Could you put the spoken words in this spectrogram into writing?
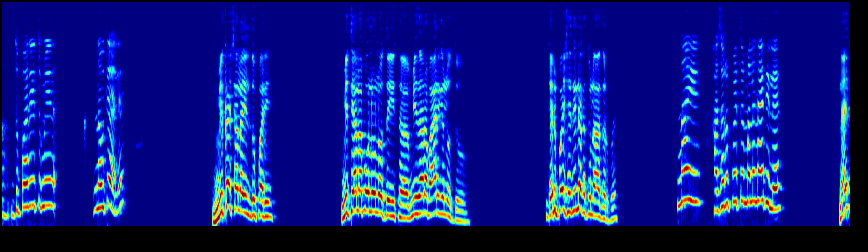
दुपारी तुम्ही नव्हते आले? मी कशाला येईल दुपारी? मी त्याला बोलवलं होतं इथं. मी जरा बाहेर गेलो होतो. त्याने पैसे दिले का तुला हजार रुपये? नाही. हजार रुपये तर मला नाही दिले. नाही?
